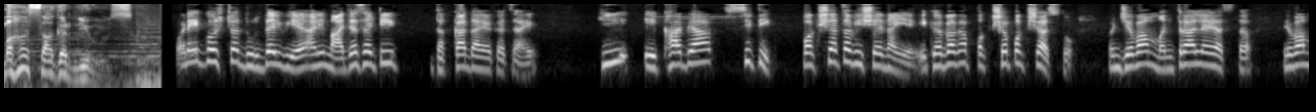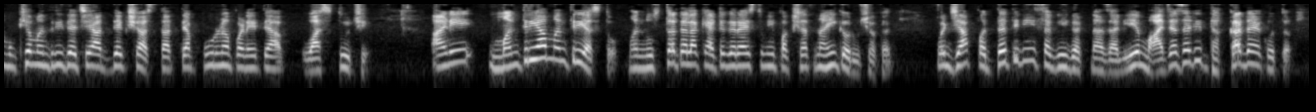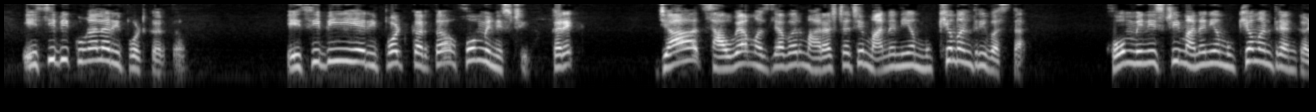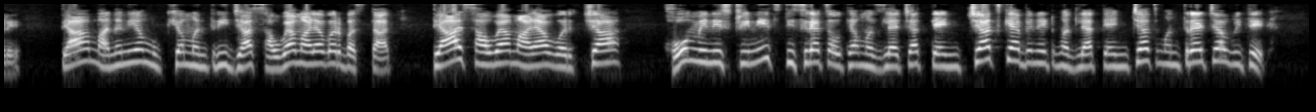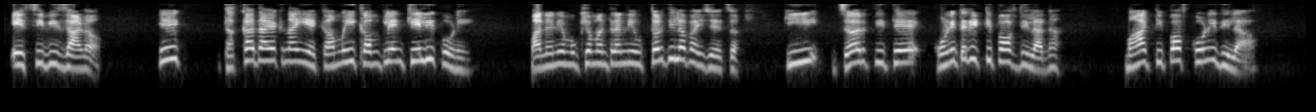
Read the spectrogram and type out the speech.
महासागर न्यूज. पण एक गोष्ट दुर्दैवी आहे आणि माझ्यासाठी धक्कादायकच आहे की एखाद्या सिटीत पक्षाचा विषय नाहीये. एका बघा पक्ष पक्ष असतो. पण जेव्हा मंत्रालय असतं तेव्हा मुख्यमंत्री त्याचे अध्यक्ष असतात त्या पूर्णपणे त्या वास्तूचे. आणि मंत्री हा मंत्री असतो. मग नुसतं त्याला कॅटेगराईज तुम्ही पक्षात नाही करू शकत. पण ज्या पद्धतीने ही सगळी घटना झाली हे माझ्यासाठी धक्कादायक होतं. एसीबी कुणाला रिपोर्ट करतं? एसीबी हे रिपोर्ट करतं होम मिनिस्ट्री करेक्ट ज्या सहाव्या मजल्यावर महाराष्ट्राचे माननीय मुख्यमंत्री बसतात. होम मिनिस्ट्री माननीय मुख्यमंत्र्यांकडे. त्या माननीय मुख्यमंत्री ज्या सहाव्या माळ्यावर बसतात त्या सहाव्या माळ्यावरच्या होम मिनिस्ट्रीनीच तिसऱ्या चौथ्या मजल्याच्या त्यांच्याच कॅबिनेटमधल्या त्यांच्याच मंत्र्याच्या विथे एसीबी जाणं. हे धक्कादायक नाहीये का? मग ही कंप्लेंट केली कोणी? माननीय मुख्यमंत्र्यांनी उत्तर दिलं पाहिजे याचं की जर तिथे कोणीतरी टिप ऑफ दिला ना मग हा टिप ऑफ कोणी दिला?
